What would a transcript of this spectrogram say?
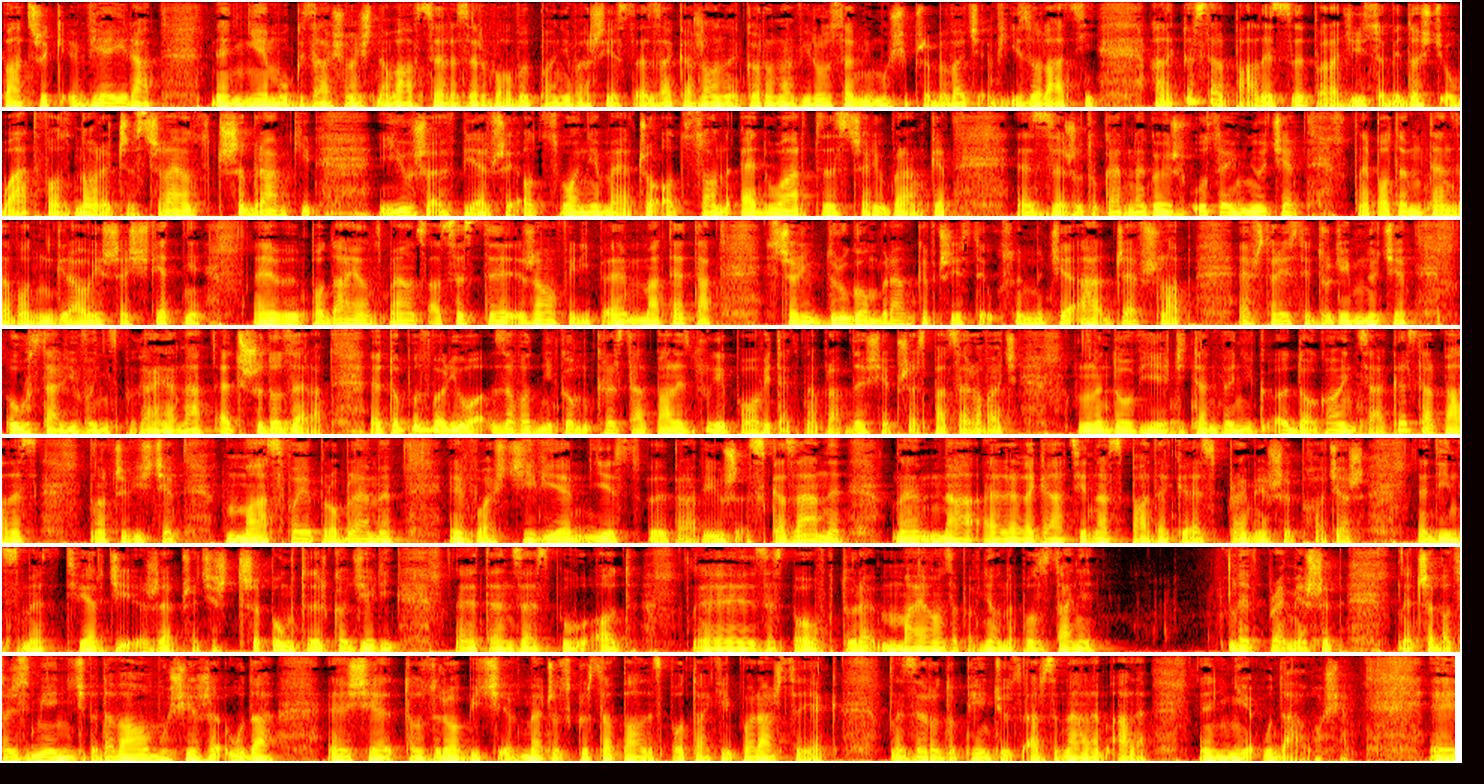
Patrick Vieira nie mógł zasiąść na ławce rezerwowych, ponieważ jest zakażony koronawirusem i musi przebywać w izolacji, ale Crystal Palace poradzili sobie dość łatwo z Norwich, strzelając trzy bramki już w pierwszej odsłonie meczu. Odson Edward strzelił bramkę z rzutu karnego już w 8 minucie. Potem ten zawodnik grał jeszcze świetnie, e, podając, mając asysty Jean-Philippe Mateta. Strzelił drugą bramkę w 38 minucie, a Jeff Schlapp w 42 minucie ustalił wynik spotkania na 3 do 0. To pozwoliło zawodnikom Crystal Palace w drugiej połowie tak naprawdę się przespacerować, dowieźć ten wynik do końca. Crystal Palace oczywiście ma swoje problemy. Właściwie jest prawie już skazany na relegację, na spadek z Premiership, chociaż Dean Smith twierdzi, że przecież trzy punkty tylko dzieli ten zespół od e, zespołów, które mają zapewnione pozostanie w Premiership. Trzeba coś zmienić. Wydawało mu się, że uda się to zrobić w meczu z Crystal Palace po takiej porażce jak 0 do 5 z Arsenalem, ale nie udało się.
